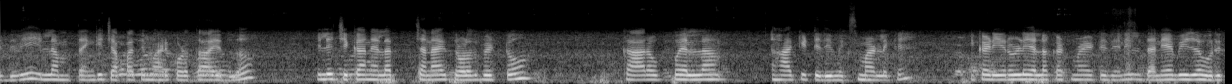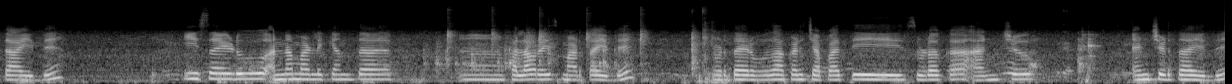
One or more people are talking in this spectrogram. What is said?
ಇದ್ವಿ. ಇಲ್ಲಿ, ನಮ್ಮ ತಂಗಿ ಚಪಾತಿ ಮಾಡಿಕೊಡ್ತಾ ಇದ್ಲು. ಇಲ್ಲಿ ಚಿಕನ್ ಎಲ್ಲ ಚೆನ್ನಾಗಿ ತೊಳೆದ್ಬಿಟ್ಟು ಖಾರ, ಉಪ್ಪು ಎಲ್ಲ ಹಾಕಿಟ್ಟಿದ್ದೀವಿ ಮಿಕ್ಸ್ ಮಾಡಲಿಕ್ಕೆ. ಈ ಕಡೆ ಈರುಳ್ಳಿ ಎಲ್ಲ ಕಟ್ ಮಾಡಿಟ್ಟಿದ್ದೀನಿ. ಇಲ್ಲಿ ಧನಿಯಾ ಬೀಜ ಹುರಿತಾ ಇದ್ದೆ. ಈ ಸೈಡು ಅನ್ನ ಮಾಡಲಿಕ್ಕೆ ಅಂತ ಪಲಾವ್ ರೈಸ್ ಮಾಡ್ತಾ ಇದ್ದೆ. ನೋಡ್ತಾ ಇರ್ಬೋದು, ಆ ಕಡೆ ಚಪಾತಿ ಸುಡೋಕೆ ಹಂಚು ಹಂಚಿಡ್ತಾ ಇದ್ದೆ.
